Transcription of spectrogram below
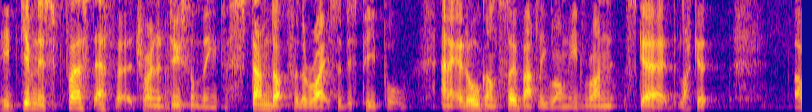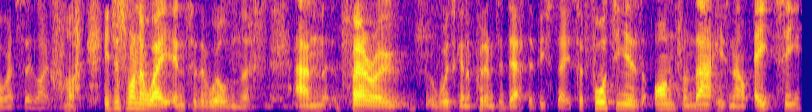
he'd, given his first effort at trying to do something to stand up for the rights of his people, and it had all gone so badly wrong, he'd run scared, like a, I won't say like he just run away into the wilderness, and Pharaoh was going to put him to death if he stayed. So 40 years on from that, he's now 80.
